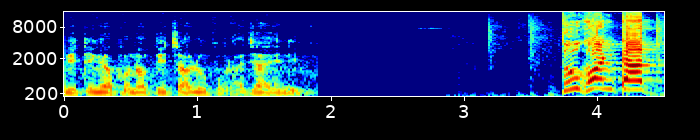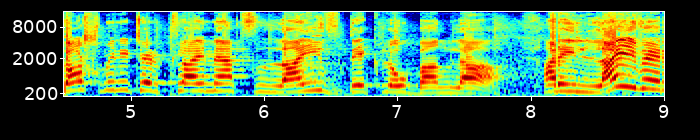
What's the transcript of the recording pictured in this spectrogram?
মিটিং এখন অবধি চালু করা যায়নি। দু ঘণ্টা দশ মিনিটের ক্লাইম্যাক্স লাইভ দেখল বাংলা। আর এই লাইভের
